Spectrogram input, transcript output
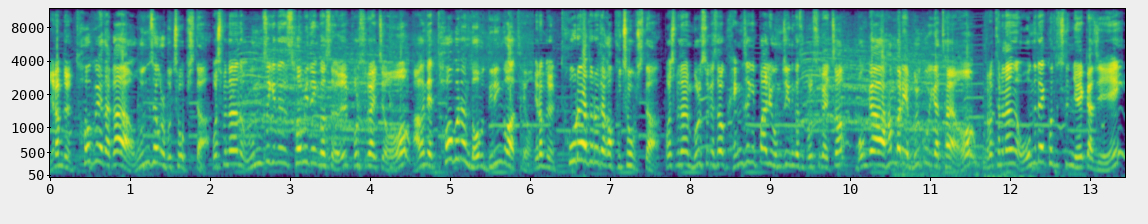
여러분들 터그에다가 운석을 붙여봅시다. 보시면은 움직이는 섬이 된 것을 볼 수가 있죠? 아 근데 터그는 너무 느린 것 같아요. 여러분들 토레아도로다가 붙여봅시다. 보시면은 물속에서 굉장히 빨리 움직이는 것을 볼 수가 있죠? 뭔가 한 마리의 물고기 같아요. 그렇다면 오늘의 컨텐츠는 여기까지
